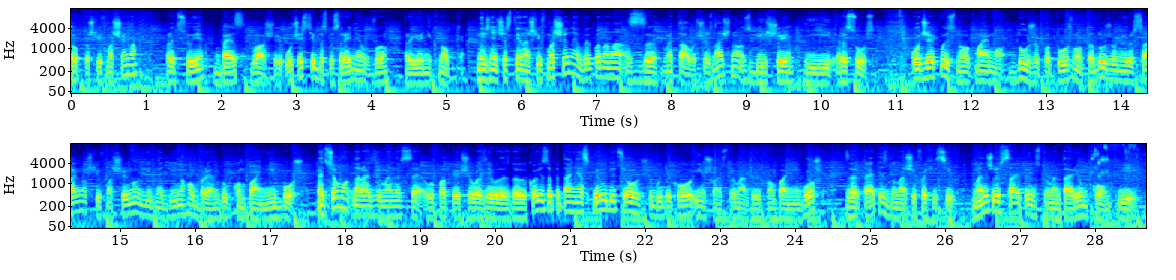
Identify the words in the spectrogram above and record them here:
тобто шліфмашина працює без вашої участі безпосередньо в районі кнопки. Нижня частина шліфмашини виконана з металу, що значно збільшує її ресурс. Отже, як висновок маємо дуже потужну та дуже універсальну шліфмашину від надійного бренду компанії Bosch. На цьому наразі в мене все. У випадку, якщо у вас з'явились додаткові запитання з приводу цього чи будь-якого іншого інструменту від компанії Bosch, звертайтесь до наших фахівців, менеджерів сайту instrumentarium.com.ua.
